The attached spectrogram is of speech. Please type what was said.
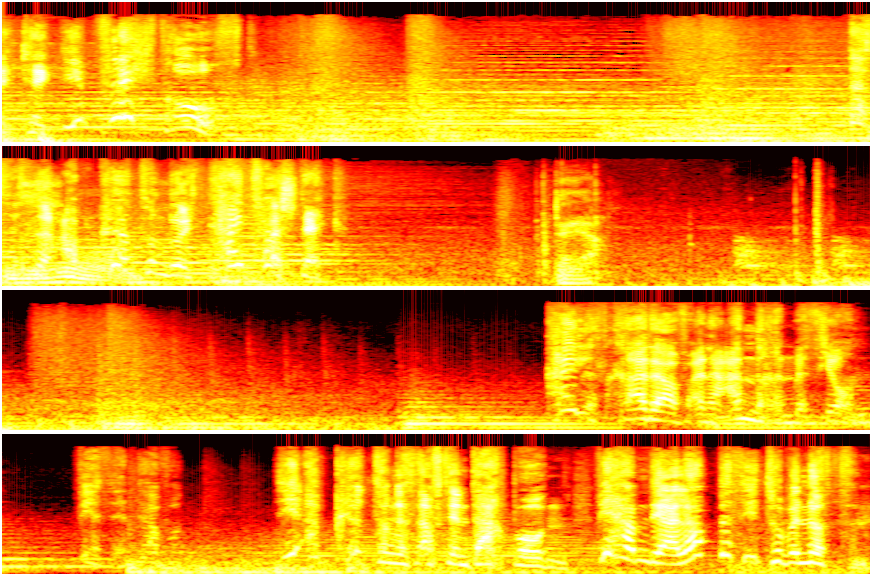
Sidekick, die Pflicht ruft. Das ist eine So. Abkürzung durch Kite-Versteck. Ja, ja. Kyle ist gerade auf einer anderen Mission. Wir sind auf... Die Abkürzung ist auf dem Dachboden. Wir haben die Erlaubnis, sie zu benutzen.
